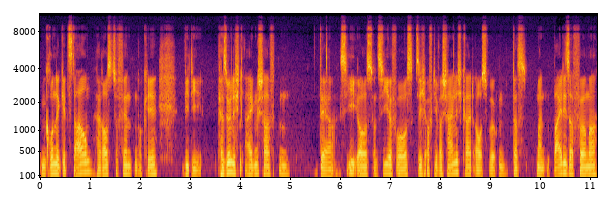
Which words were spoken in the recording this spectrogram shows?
Im Grunde geht es darum, herauszufinden, okay, wie die persönlichen Eigenschaften der CEOs und CFOs sich auf die Wahrscheinlichkeit auswirken, dass man bei dieser Firma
